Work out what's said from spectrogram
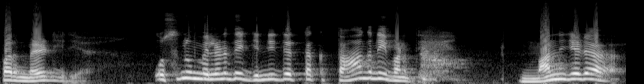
ਪਰ ਮਿਲ ਨਹੀਂ ਰਿਹਾ। ਉਸ ਨੂੰ ਮਿਲਣ ਦੀ ਜਿੰਨੀ ਦੇਰ ਤੱਕ ਤਾਂਗ ਨਹੀਂ ਬਣਦੀ। ਮਨ ਜਿਹੜਾ,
